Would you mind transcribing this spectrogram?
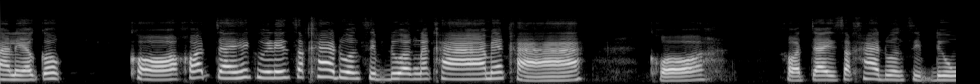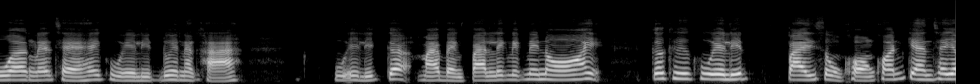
มาแล้วก็ขอเคาะใจให้คุยเล่นสักห้าดวงสิบดวงนะคะ แม่ขาขอขอใจสักห้าดวงสิบดวง และแชร์ให้ครูเอลิทด้วยนะคะครูเอลิทก็มาแบ่งปันเล็กๆน้อยๆก็คือครูเอลิท ไปส่งของขอนแก่นชัย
